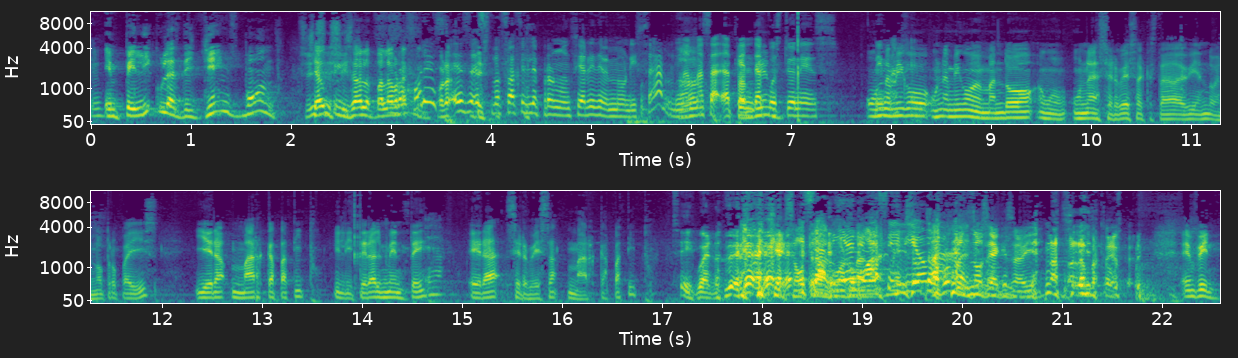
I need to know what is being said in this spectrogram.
en películas de James Bond. Sí, se ha sí, sí. utilizado la A palabra lo mejor Acme. es, es- es más fácil de pronunciar y de memorizar, nada Ah, más atiende a también. cuestiones de Un imagen. amigo, un amigo me mandó una cerveza que estaba bebiendo en otro país y era marca Patito. Y literalmente Ajá. Era cerveza marca Patito. Sí, bueno. Que es otra forma. No sé a qué sabía. no, no, no, pero- en fin.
